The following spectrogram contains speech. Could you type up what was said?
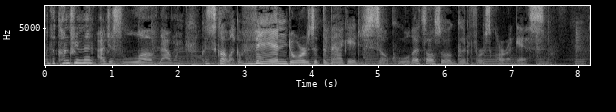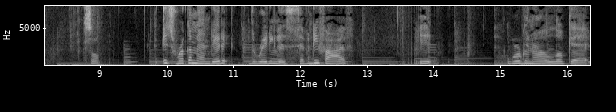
But the Countryman, I just love that one because it's got like a van doors at the back. It is so cool. That's also a good first car, I guess. So it's recommended. The rating is 75. It. We're gonna look at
